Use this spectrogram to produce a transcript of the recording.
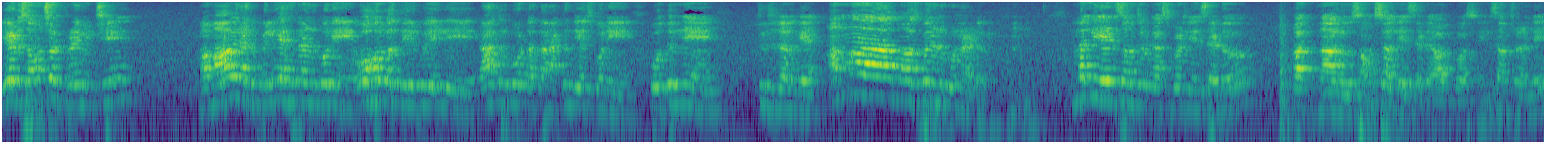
ఏడు సంవత్సరాలు ప్రేమించి మా మావి నాకు పెళ్ళి చేస్తాను అనుకొని ఓహోల్లో తీరిపోయి వెళ్ళి రాత్రిపూట తన అక్కం చేసుకొని పొద్దున్నే చూసేటానికి అమ్మ మోసపోయి అనుకున్నాడు మళ్ళీ ఏడు సంవత్సరాలు కష్టపడి చేశాడు? పద్నాలుగు సంవత్సరాలు చేశాడు ఆవిడ కోసం. ఎన్ని సంవత్సరాలు అండి?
